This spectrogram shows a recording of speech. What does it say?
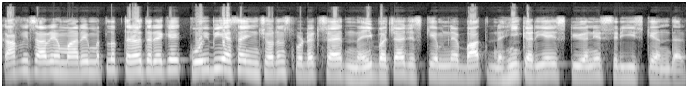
काफ़ी सारे हमारे मतलब तरह तरह के कोई भी ऐसा इंश्योरेंस प्रोडक्ट शायद नहीं बचा है, जिसकी हमने बात नहीं करी है इस क्यू एन ए सीरीज़ के अंदर।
